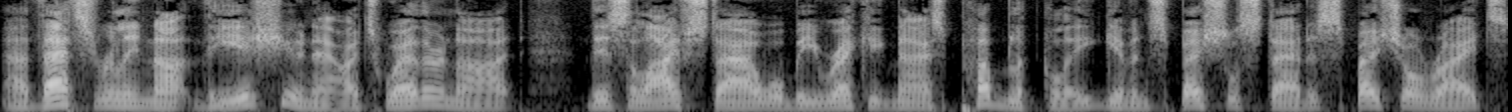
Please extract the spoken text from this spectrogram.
Uh, that's really not the issue now. It's whether or not this lifestyle will be recognized publicly, given special status, special rights.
